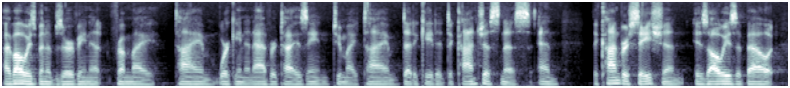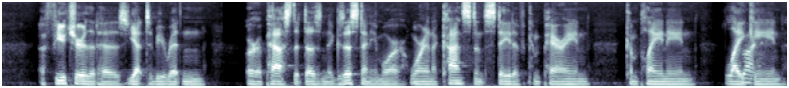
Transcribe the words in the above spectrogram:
I've always been observing it from my time working in advertising to my time dedicated to consciousness. And the conversation is always about a future that has yet to be written or a past that doesn't exist anymore. We're in a constant state of comparing, complaining, liking, right.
